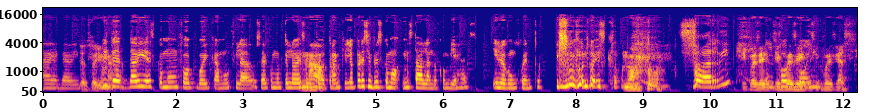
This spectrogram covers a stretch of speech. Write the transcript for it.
Ay, David. Yo soy Viste, una... David es como un fuckboy camuflado, o sea, como que lo ves No. todo tranquilo, pero siempre es como, me está hablando con viejas, y luego un cuento, y luego no es como, No, sorry. si fuese, si, fuese, si fuese así,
